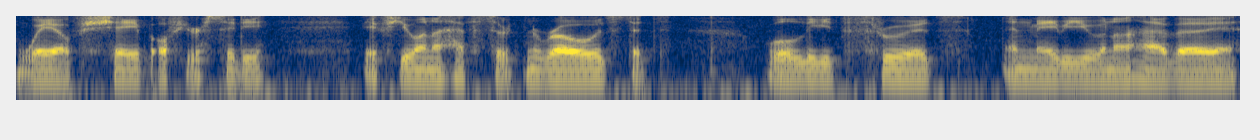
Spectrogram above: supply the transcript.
way of shape of your city if you want to have certain roads that will lead through it and maybe you want to have a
